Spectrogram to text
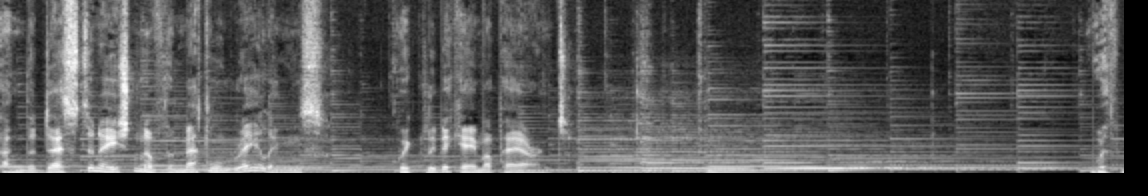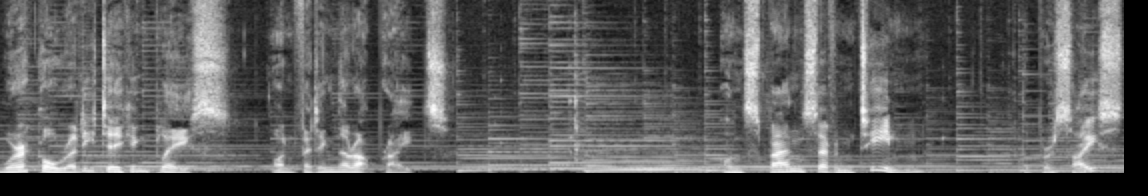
And the destination of the metal railings quickly became apparent. With work already taking place on fitting their uprights. On span 17, the precise,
